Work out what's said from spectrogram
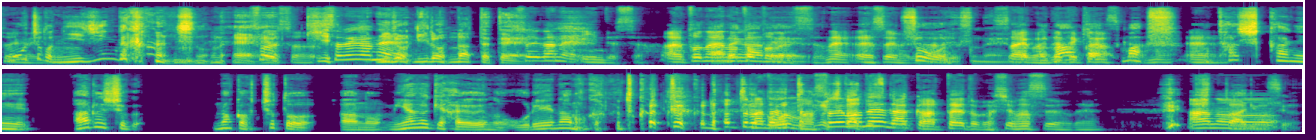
もうちょっと滲んだ感じのね。そうですそれがね、色色になってて。それがね、いいんですよ。あの、隣のことですよね。ねそういう意味で、ね、そうですね。最後に出てきますからね。まあ、ええ、確かに、ある種、なんかちょっと、あの、宮崎駿のお礼なのかなとか、とか、なんとなく思ったまあ、それもね、なんかあったりとかしますよね。あの、ありますよね。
